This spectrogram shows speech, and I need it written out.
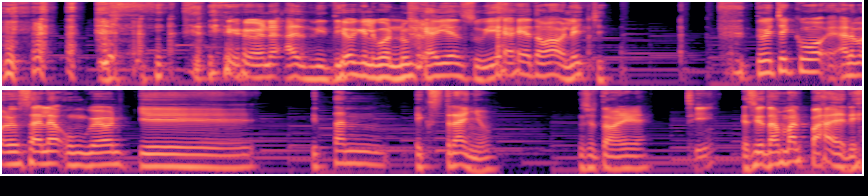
Weón admitió que el weón nunca había en su vida había tomado leche. Tú me echas como Álvaro Sala, un weón que es tan extraño, de cierta manera, Sí. que ha sido tan mal padre.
